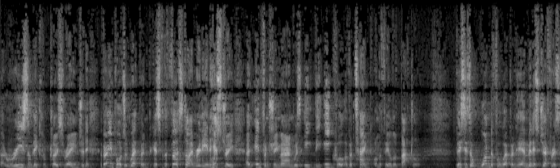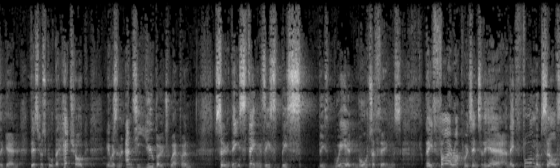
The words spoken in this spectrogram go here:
at reasonably cl- close range. And a very important weapon because for the first time really in history, an infantryman was e- the equal of a tank on the field of battle. This is a wonderful weapon here, Millis Jefferis again. This was called the Hedgehog. It was an anti-U-boat weapon. So these things, these, these, these weird mortar things, they'd fire upwards into the air and they'd form themselves,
